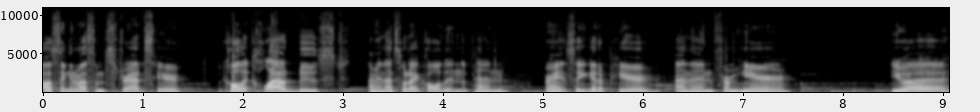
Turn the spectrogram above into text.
I was thinking about some strats here. We call it cloud boost. I mean, that's what I called it in the pen, right? So you get up here and then from here, you, uh,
